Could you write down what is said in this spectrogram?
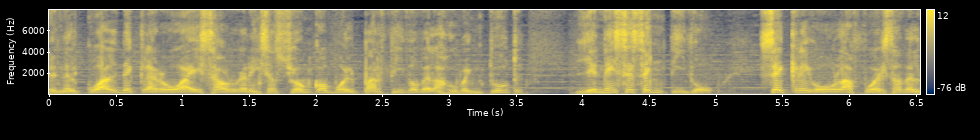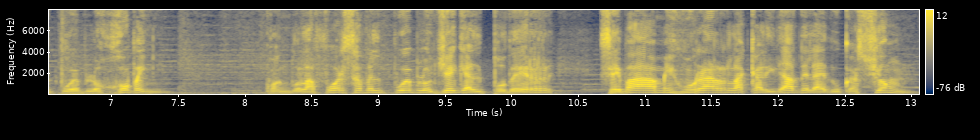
en el cual declaró a esa organización como el Partido de la Juventud y en ese sentido se creó la Fuerza del Pueblo Joven. Cuando la Fuerza del Pueblo llegue al poder, se va a mejorar la calidad de la educación,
